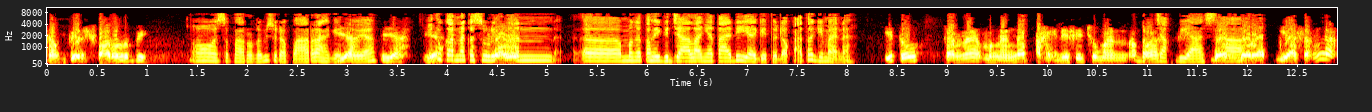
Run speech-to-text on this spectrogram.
hampir separuh lebih. Oh, separuh lebih sudah parah gitu ya? Iya, iya. Itu karena kesulitan uh, mengetahui gejalanya tadi ya gitu, Dok, atau gimana? Itu karena menganggap ah ini sih cuman apa? Bercak biasa. Borok biasa. Enggak,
